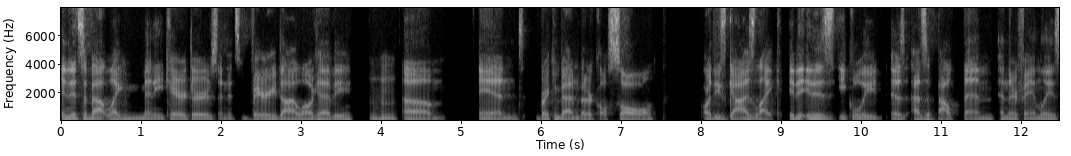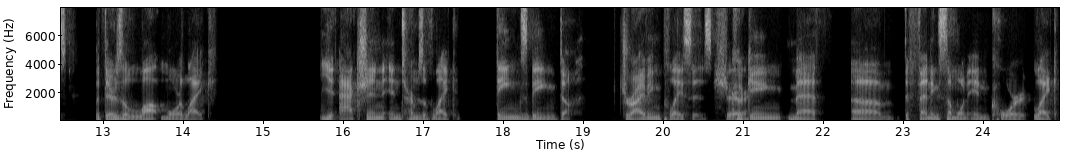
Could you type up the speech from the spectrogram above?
and it's about like many characters and it's very dialogue heavy Mm-hmm. um and breaking bad and better call saul are these guys like it, it is equally as as about them and their families but there's a lot more like action in terms of like things being done driving places Sure. cooking meth um defending someone in court like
